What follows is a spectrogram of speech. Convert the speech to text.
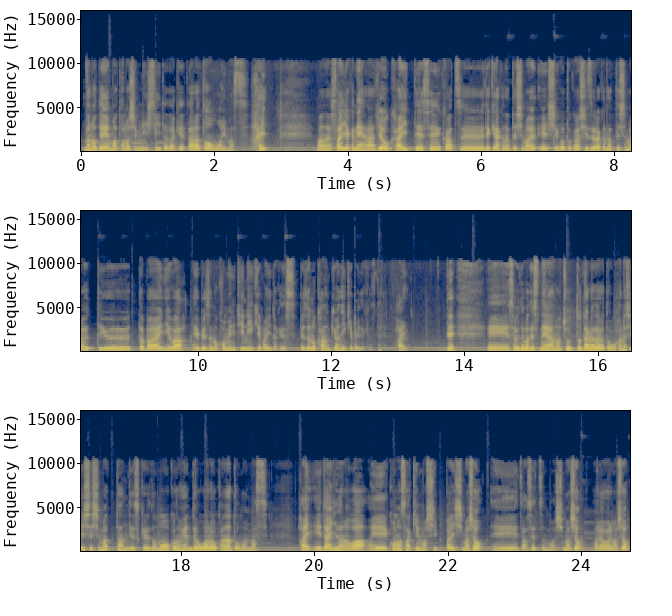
あ、なので、まあ、楽しみにしていただけたらと思います。はい。まあ、最悪ね、味をかいて生活できなくなってしまう、え仕事がしづらくなってしまうって言った場合には、え別のコミュニティに行けばいいだけです。別の環境に行けばいいだけですね。はい。で、えー、それではですね、あのちょっとダラダラとお話ししてしまったんですけれども、この辺で終わろうかなと思います。はい、えー、大事なのは、えー、この先も失敗しましょう、えー、挫折もしましょう、笑われましょう。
